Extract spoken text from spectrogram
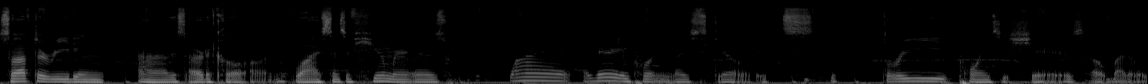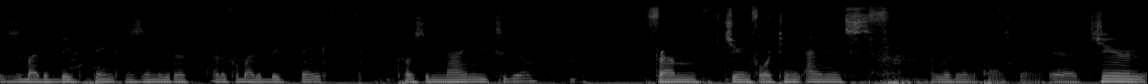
So after reading uh, this article on why sense of humor is why a very important life skill, it's three points it shares. Oh, by the way, this is by the Big Think. This is a new article by the Big Think, posted nine weeks ago, from June 14th. I mean, I'm living in the past, bro. Uh, June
